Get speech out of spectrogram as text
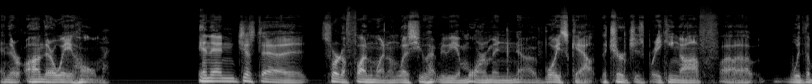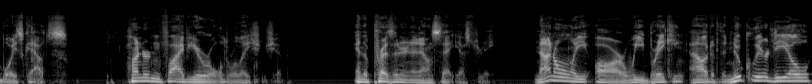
and they're on their way home. And then just a sort of fun one, unless you happen to be a Mormon uh, Boy Scout. The church is breaking off uh, with the Boy Scouts. 105 year old relationship. And the president announced that yesterday. Not only are we breaking out of the nuclear deal,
